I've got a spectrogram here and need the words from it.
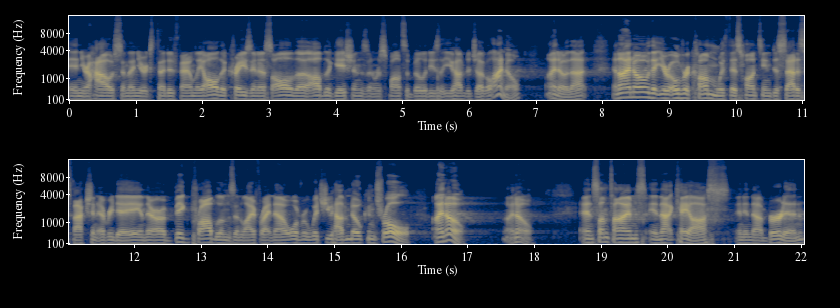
in your house and then your extended family, all the craziness, all the obligations and responsibilities that you have to juggle. I know. I know that. And I know that you're overcome with this haunting dissatisfaction every day, and there are big problems in life right now over which you have no control. I know. I know. And sometimes in that chaos and in that burden,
